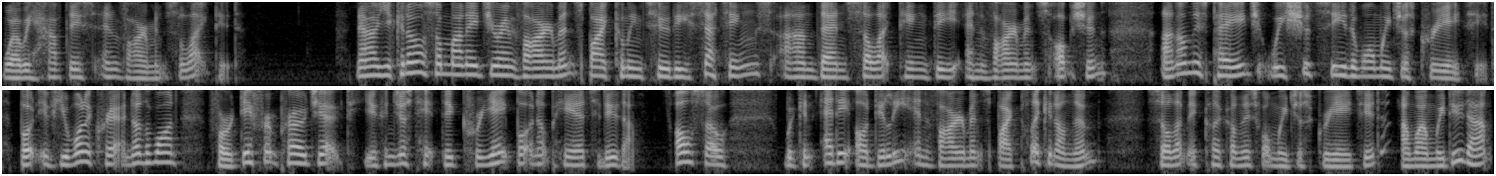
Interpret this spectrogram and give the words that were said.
where we have this environment selected. Now you can also manage your environments by coming to the settings and then selecting the environments option. And on this page, we should see the one we just created. But if you want to create another one for a different project, you can just hit the create button up here to do that. Also, we can edit or delete environments by clicking on them. So let me click on this one we just created. And when we do that,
